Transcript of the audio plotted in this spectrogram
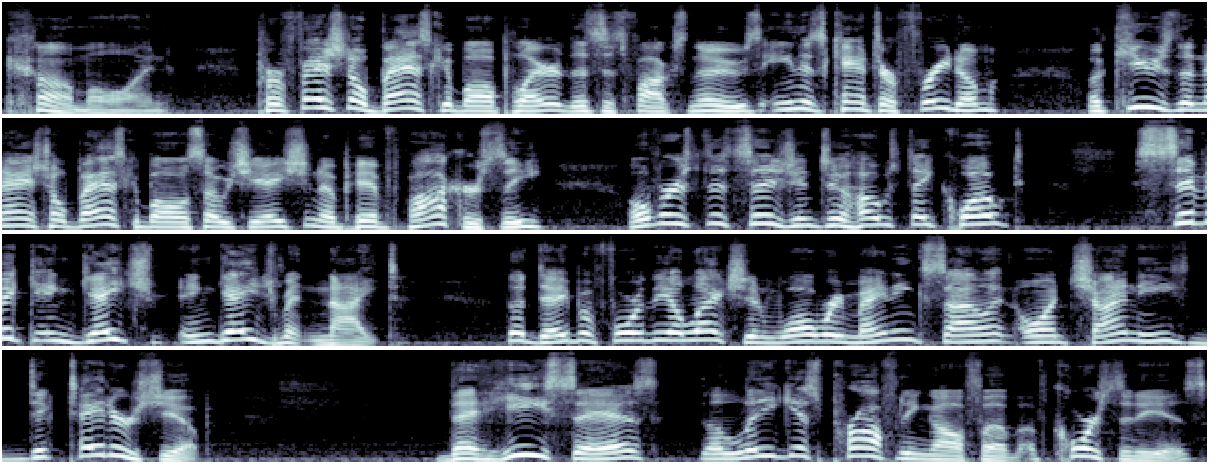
Come on. Professional basketball player, this is Fox News, Enes Kanter Freedom accused the National Basketball Association of hypocrisy over its decision to host a quote civic engage- engagement night the day before the election while remaining silent on Chinese dictatorship that he says the league is profiting off of. Of course it is.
